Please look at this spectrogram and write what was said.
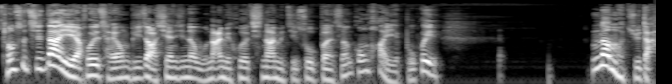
同时，基带也会采用比较先进的五纳米或者七纳米技术，本身功耗也不会那么巨大。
